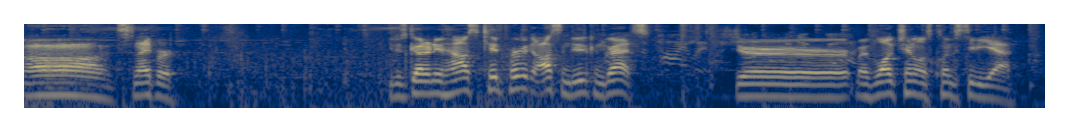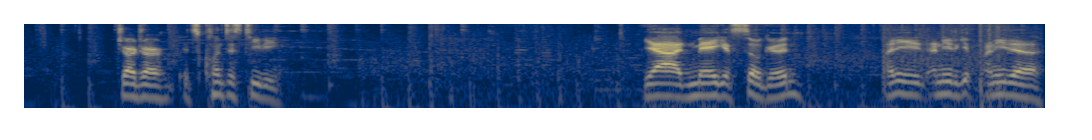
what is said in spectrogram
Oh, ah, sniper. You just got a new house, kid. Perfect, awesome, dude. Congrats. Your my vlog channel is Clintus TV. Yeah, Jar Jar, it's Clintus TV. Yeah, Meg, it's so good. I need I need to get I need to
